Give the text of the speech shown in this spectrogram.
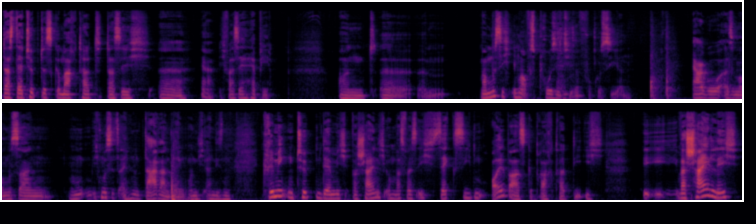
dass der Typ das gemacht hat, dass ich, äh, ja, ich war sehr happy. Und äh, man muss sich immer aufs Positive fokussieren. Ergo, also man muss sagen, ich muss jetzt eigentlich nur daran denken und nicht an diesen grimmigen Typen, der mich wahrscheinlich um, was weiß ich, sechs, sieben Eulbars gebracht hat, die ich wahrscheinlich,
